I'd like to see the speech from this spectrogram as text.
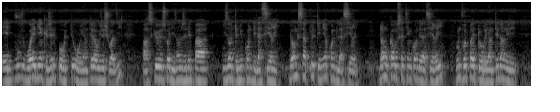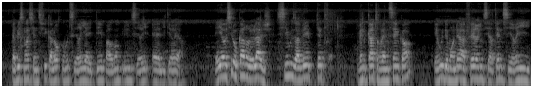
et vous voyez bien que je n'ai pas été orienté là où j'ai choisi, parce que, soi-disant, je n'ai pas, ils ont tenu compte de la série. Donc, ça peut tenir compte de la série. Dans le cas où ça tient compte de la série, vous ne pouvez pas être orienté dans les établissements scientifiques alors que votre série a été, par exemple, une série littéraire. Et il y a aussi le cadre de l'âge. Si vous avez peut-être 24-25 ans, et vous demandez à faire une certaine série,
